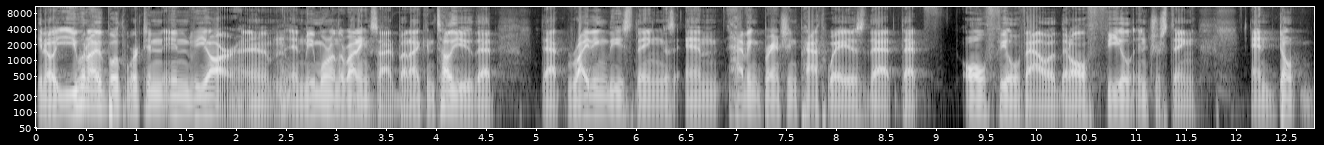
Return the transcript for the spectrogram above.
You know, you and I have both worked in in VR, and, and me more on the writing side. But I can tell you that that writing these things and having branching pathways that that all feel valid, that all feel interesting, and don't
